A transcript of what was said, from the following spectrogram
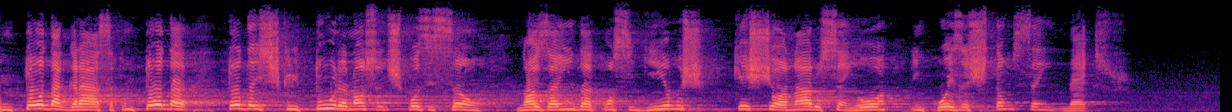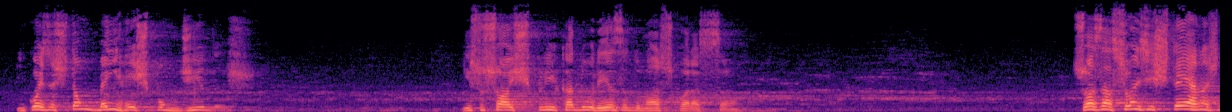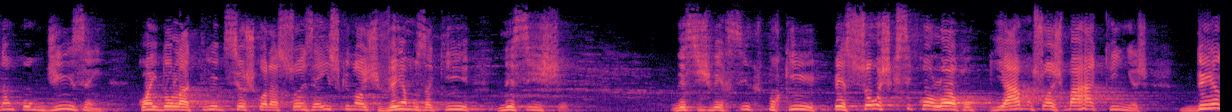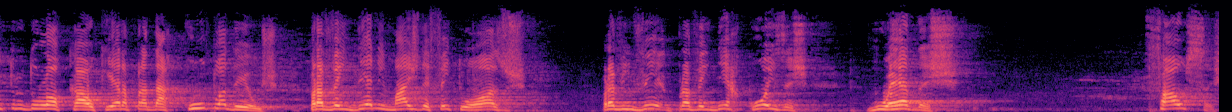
com toda a graça, com toda, toda a escritura à nossa disposição, nós ainda conseguimos questionar o Senhor em coisas tão sem nexo, em coisas tão bem respondidas. Isso só explica a dureza do nosso coração. Suas ações externas não condizem com a idolatria de seus corações. É isso que nós vemos aqui nesses, nesses versículos, porque pessoas que se colocam e armam suas barraquinhas dentro do local que era para dar culto a Deus, para vender animais defeituosos, para vender, para vender coisas, moedas falsas.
